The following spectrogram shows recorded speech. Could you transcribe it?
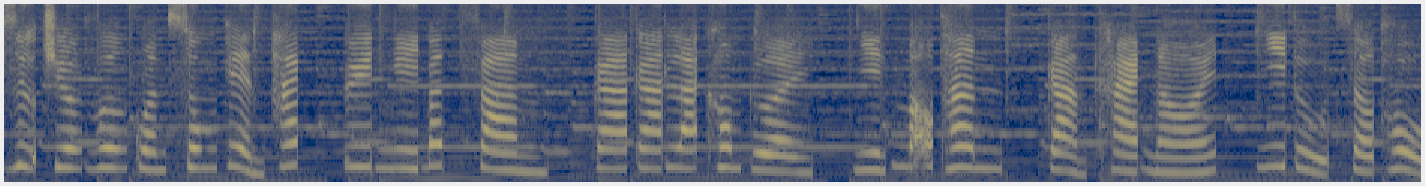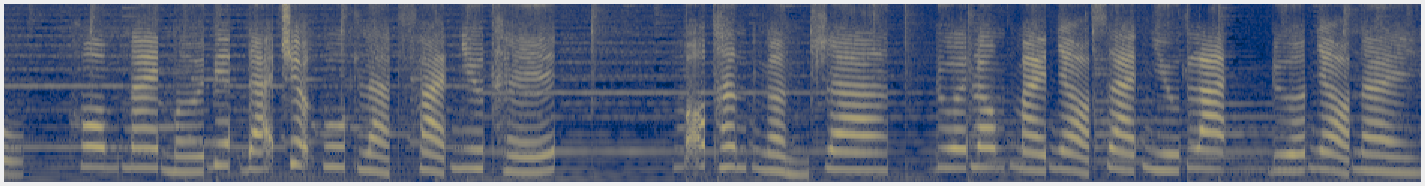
Dự trương vương quân sung hiển hách, uy nghi bất phàm, ca ca lại không cười, nhìn mẫu thân, cảm khái nói, nhi tử xấu hổ, hôm nay mới biết đại trượng phu là phải như thế. Mẫu thân ngẩn ra, đuôi lông mày nhỏ dài nhíu lại, đứa nhỏ này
